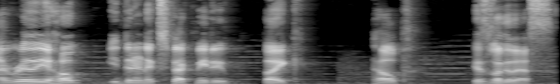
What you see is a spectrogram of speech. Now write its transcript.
I really hope you didn't expect me to, like, help. Because look at this.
